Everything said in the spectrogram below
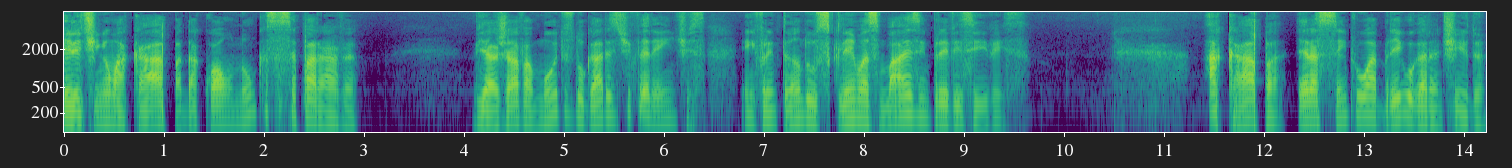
Ele tinha uma capa da qual nunca se separava. Viajava a muitos lugares diferentes, enfrentando os climas mais imprevisíveis. A capa era sempre o abrigo garantido.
